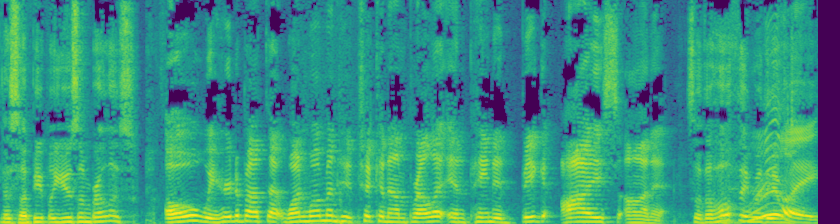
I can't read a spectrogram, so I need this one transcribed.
Now, some people use umbrellas. Oh, we heard about that one woman who took an umbrella and painted big eyes on it. So the whole thing with um, Really?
